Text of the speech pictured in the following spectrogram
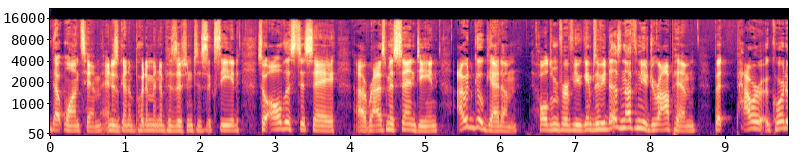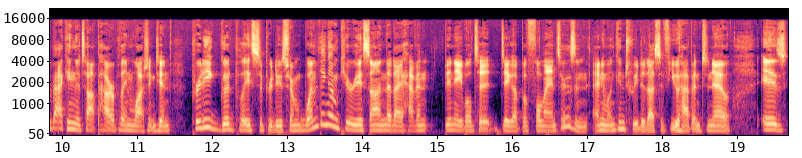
that wants him and is going to put him in a position to succeed. So, all this to say, uh, Rasmus Sandin, I would go get him hold him for a few games. If he does nothing, you drop him. But power quarterbacking the top power play in Washington, pretty good place to produce from. One thing I'm curious on that I haven't been able to dig up a full answers, and anyone can tweet at us if you happen to know, is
